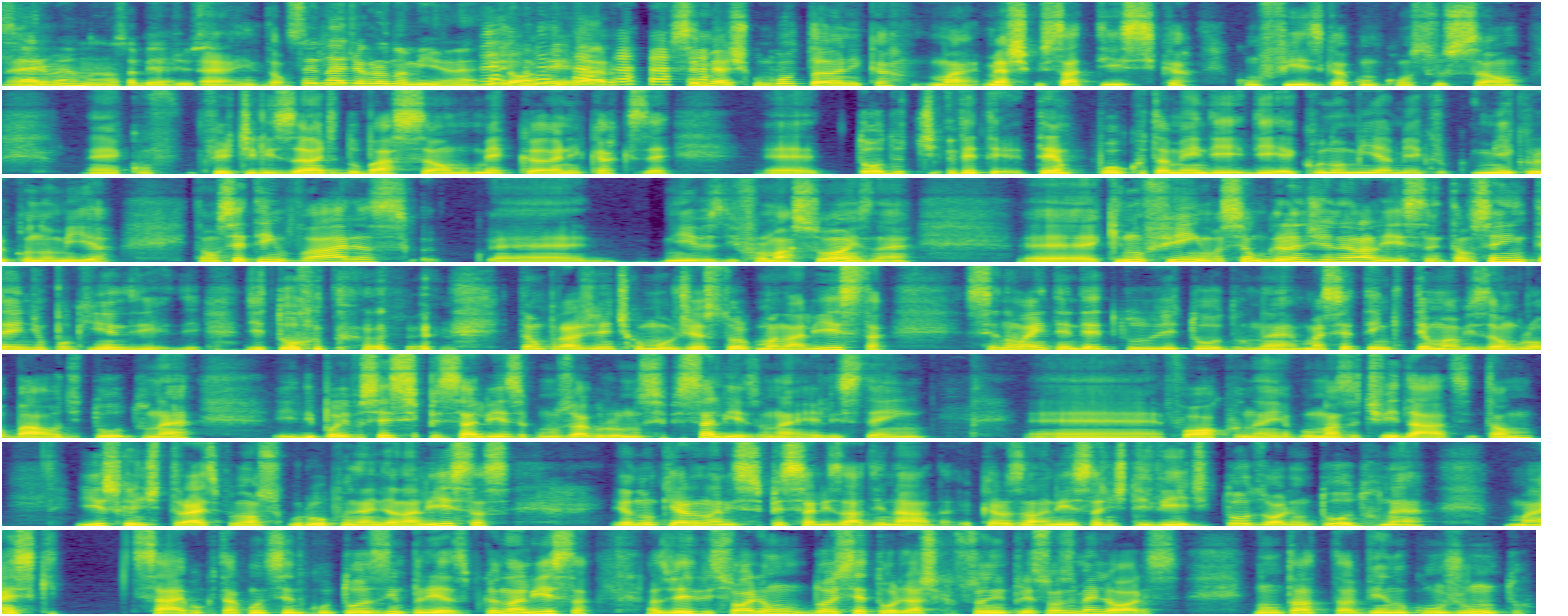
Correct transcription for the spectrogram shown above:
Né? Sério né? mesmo? Eu não sabia é, disso. É, então, você não é de agronomia, né? Então, é claro. Você mexe com botânica, mexe com estatística, com física, com construção, né, com fertilizante, adubação, mecânica, quer dizer, é, todo tem um pouco também de, de economia, micro, microeconomia. Então você tem várias é, níveis de informações, né? É, que no fim você é um grande generalista, então você entende um pouquinho de, de, de tudo. então, para a gente, como gestor, como analista, você não vai entender de tudo de tudo, né? Mas você tem que ter uma visão global de tudo, né? E depois você se especializa, como os agrônomos se especializam, né? Eles têm é, foco né, em algumas atividades. Então, isso que a gente traz para o nosso grupo né, de analistas eu não quero analista especializado em nada. Eu quero os analistas, a gente divide, todos olham tudo, né? Mas que saiba o que está acontecendo com todas as empresas. Porque o analista, às vezes, ele só olha um, dois setores, acha que suas empresas são as melhores. Não está tá vendo o conjunto.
